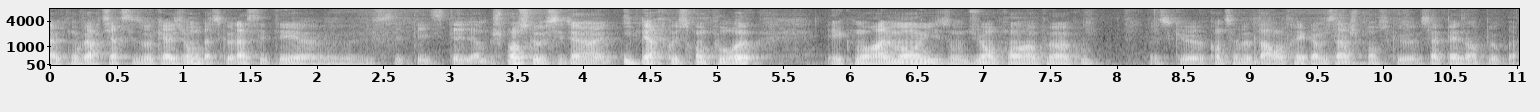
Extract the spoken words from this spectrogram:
à convertir ces occasions parce que là, c'était, euh, c'était, je pense que c'était hyper frustrant pour eux et que moralement, ils ont dû en prendre un peu un coup. Parce que quand ça veut pas rentrer comme ça, je pense que ça pèse un peu, quoi.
